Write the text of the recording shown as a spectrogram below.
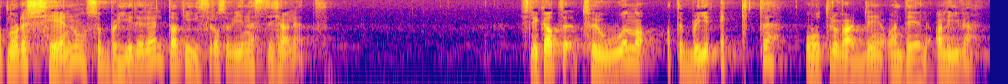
at når det skjer noe, så blir det reelt. Da viser også vi nestekjærlighet. Slik at troen at det blir ekte og troverdig og en del av livet.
